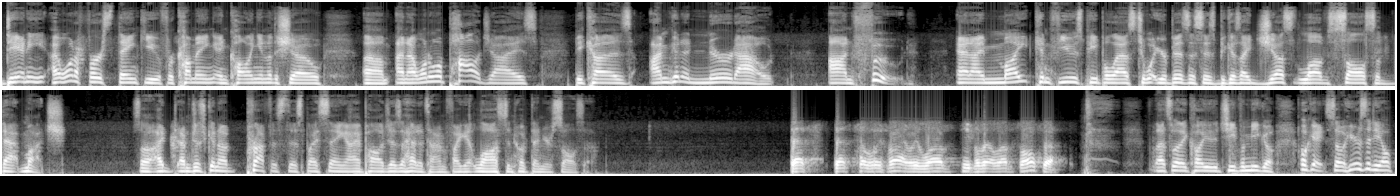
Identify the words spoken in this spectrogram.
Danny, I want to first thank you for coming and calling into the show, um, and I want to apologize because I'm going to nerd out on food, and I might confuse people as to what your business is because I just love salsa that much. So I, I'm just going to preface this by saying I apologize ahead of time if I get lost and hooked on your salsa. That's that's totally fine. We love people that love salsa. That's why they call you the chief amigo. Okay, so here's the deal.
